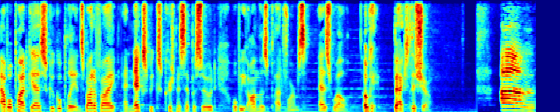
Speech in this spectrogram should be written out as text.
Apple Podcasts, Google Play, and Spotify. And next week's Christmas episode will be on those platforms as well. Okay, back to the show. Um,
